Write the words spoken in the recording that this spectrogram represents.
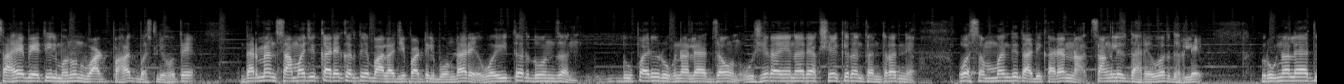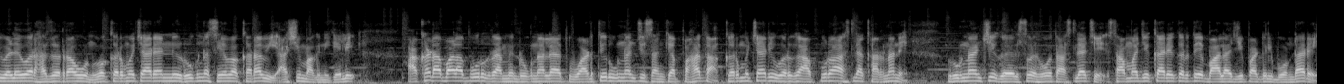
साहेब येतील म्हणून वाट पाहत बसले होते. दरम्यान सामाजिक कार्यकर्ते बालाजी पाटील बोंडारे व इतर दोन जण दुपारी रुग्णालयात जाऊन उशिरा येणाऱ्या क्षयकिरण तंत्रज्ञ व संबंधित अधिकाऱ्यांना चांगलेच धारेवर धरले. रुग्णालयात वेळेवर हजर राहून व कर्मचाऱ्यांनी रुग्णसेवा करावी अशी मागणी केली. आखाडा बाळापूर ग्रामीण रुग्णालयात वाढती रुग्णांची संख्या पाहता कर्मचारी वर्ग अपुरा असल्याकारणाने रुग्णांची गैरसोय होत असल्याचे सामाजिक कार्यकर्ते बालाजी पाटील बोंडारे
